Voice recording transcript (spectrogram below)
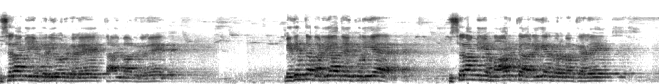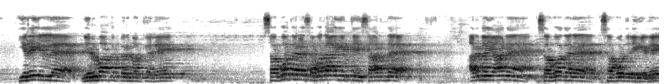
இஸ்லாமிய பெரியோர்களே தாய்மார்களே மிகுந்த மரியாதைக்குரிய இஸ்லாமிய மார்க்க அறிஞர் பெருமக்களே இறையில்ல நிர்வாக பெருமக்களே சகோதர சமுதாயத்தை சார்ந்த அருமையான சகோதர சகோதரிகளே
